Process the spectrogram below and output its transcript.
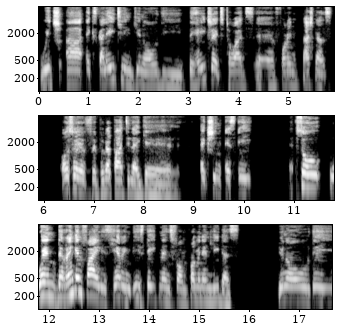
which are escalating, you know, the, the hatred towards uh, foreign nationals. Also, if a political party like uh, Action SA. So when the rank and file is hearing these statements from prominent leaders, you know, they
